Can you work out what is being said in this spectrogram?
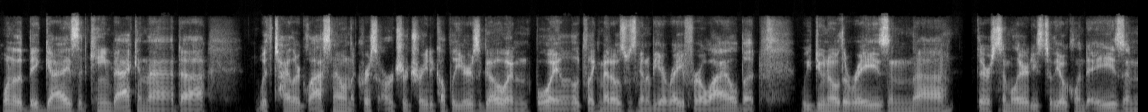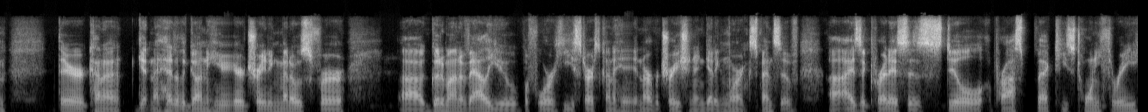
one of the big guys that came back in that uh, with Tyler Glasnow and the Chris Archer trade a couple years ago. And boy, it looked like Meadows was going to be a Ray for a while, but we do know the Rays and uh, their similarities to the Oakland A's, and they're kind of getting ahead of the gun here, trading Meadows for a good amount of value before he starts kind of hitting arbitration and getting more expensive. Uh, Isaac Paredes is still a prospect. He's 23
